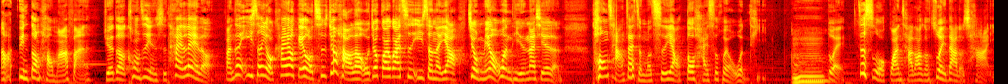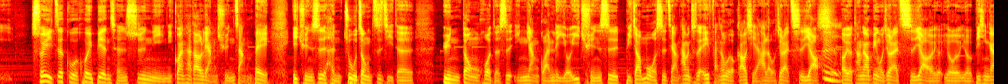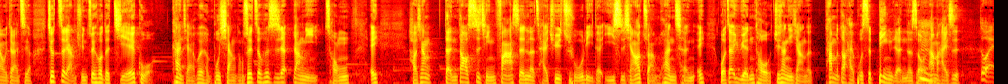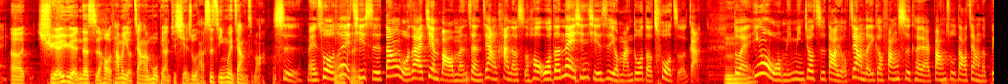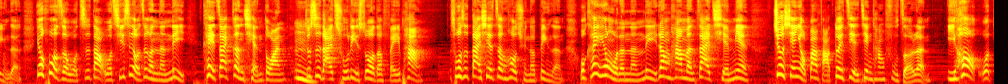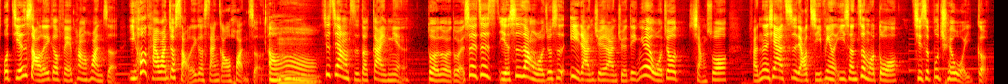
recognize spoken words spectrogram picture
啊，运动好麻烦，觉得控制饮食太累了，反正医生有开药给我吃就好了，我就乖乖吃医生的药就没有问题的那些人，通常再怎么吃药都还是会有问题。嗯，对，这是我观察到个最大的差异。所以这个会变成是你，你观察到两群长辈，一群是很注重自己的运动或者是营养管理，有一群是比较漠视这样，他们就是哎，反正我有高血压了，我就来吃药；哦，有糖尿病我就来吃药；有有有 B 型肝我就来吃药。就这两群最后的结果看起来会很不相同，所以这会是让让你从哎，好像等到事情发生了才去处理的医师，想要转换成哎，我在源头，就像你讲的，他们都还不是病人的时候，他们还是。对，呃，学员的时候，他们有这样的目标，就协助他，是因为这样子吗？是，没错。所以其实当我在健保门诊这样看的时候，我的内心其实是有蛮多的挫折感。嗯、对，因为我明明就知道有这样的一个方式可以来帮助到这样的病人，又或者我知道我其实有这个能力，可以在更前端，嗯，就是来处理所有的肥胖或是代谢症候群的病人，我可以用我的能力让他们在前面就先有办法对自己的健康负责任。以后我我减少了一个肥胖患者，以后台湾就少了一个三高患者。哦，就这样子的概念，对对对，所以这也是让我就是毅然决然决定，因为我就想说，反正现在治疗疾病的医生这么多，其实不缺我一个，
